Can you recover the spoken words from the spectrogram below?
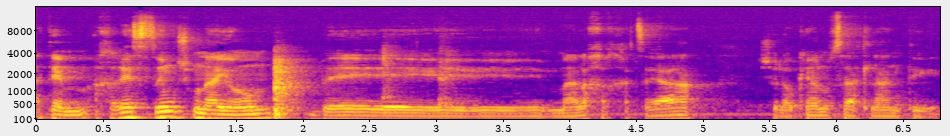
אתם אחרי 28 יום במהלך החצייה של האוקיינוס האטלנטי.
